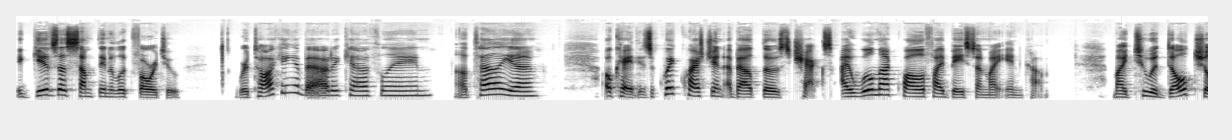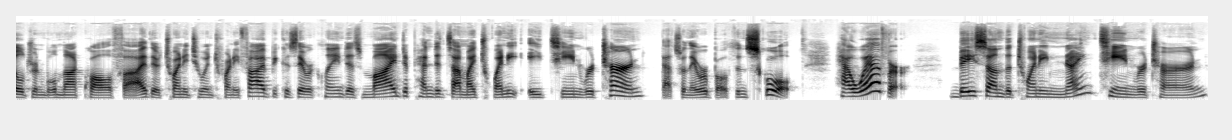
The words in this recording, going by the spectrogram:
It gives us something to look forward to. We're talking about it, Kathleen. I'll tell you. Okay, there's a quick question about those checks. I will not qualify based on my income. My two adult children will not qualify. They're 22 and 25 because they were claimed as my dependents on my 2018 return. That's when they were both in school. However, based on the 2019 return,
